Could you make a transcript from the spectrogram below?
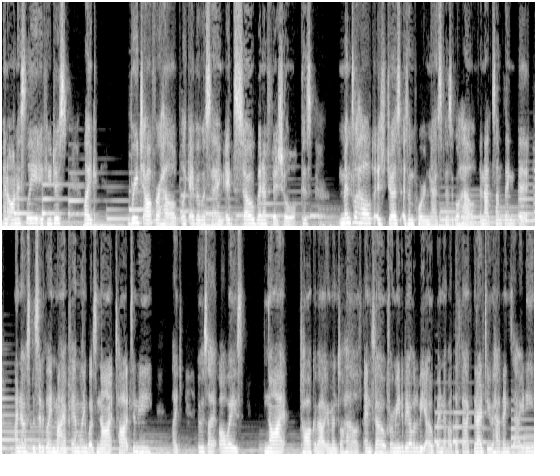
And honestly, if you just like reach out for help, like Ava was saying, it's so beneficial because mental health is just as important as physical health. And that's something that I know specifically in my family was not taught to me. Like it was like always not talk about your mental health. And so for me to be able to be open about the fact that I do have anxiety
